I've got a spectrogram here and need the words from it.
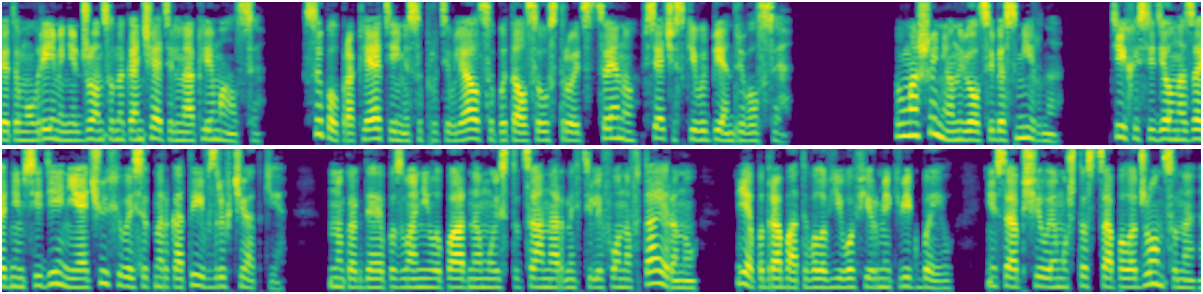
К этому времени Джонсон окончательно оклемался. Сыпал проклятиями, сопротивлялся, пытался устроить сцену, всячески выпендривался. В машине он вел себя смирно. Тихо сидел на заднем сиденье, очухиваясь от наркоты и взрывчатки. Но когда я позвонила по одному из стационарных телефонов Тайрону, я подрабатывала в его фирме Квикбейл, и сообщила ему, что сцапала Джонсона,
